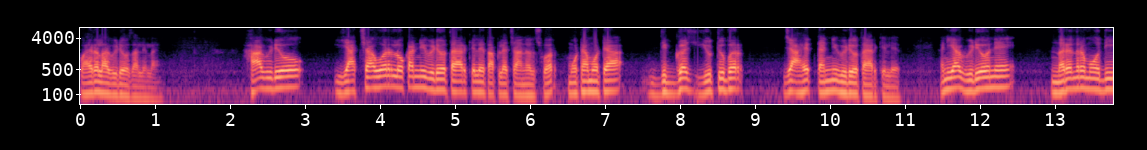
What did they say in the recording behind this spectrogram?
व्हायरल हा व्हिडिओ झालेला आहे. हा व्हिडिओ याच्यावर लोकांनी व्हिडिओ तयार केले आहेत आपल्या चॅनल्सवर मोठ्या मोठ्या दिग्गज यूट्यूबर जे आहेत त्यांनी व्हिडिओ तयार केले आहेत आणि या व्हिडिओने नरेंद्र मोदी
